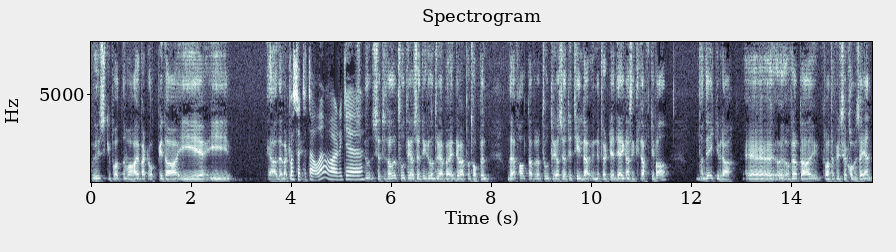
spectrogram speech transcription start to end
Og vi husker på at den har jo vært oppi da i, i ja, det har vært På 70-tallet var det ikke 70-tallet, 273 kroner tror jeg det var på toppen. Og det har falt da fra 273 til da under 40. Det er et ganske kraftig fall. Og det er ikke bra. Eh, Og for at da Kvantafylt skal komme seg igjen,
